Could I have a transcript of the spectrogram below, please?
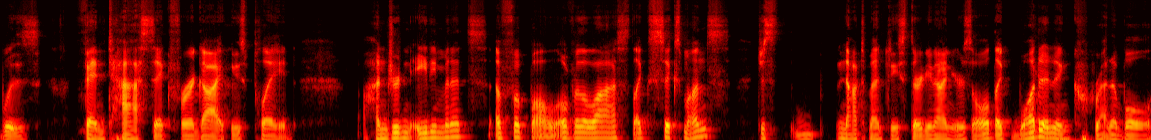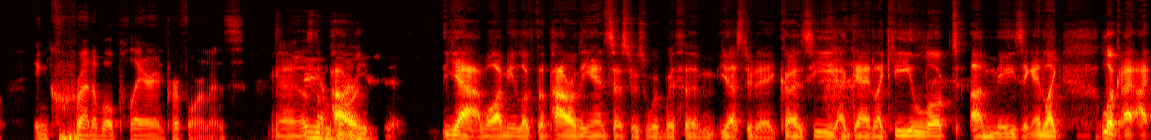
was fantastic for a guy who's played 180 minutes of football over the last like six months. Just not to mention he's 39 years old. Like, what an incredible, incredible player and performance. Yeah, that's Hey, the I'm power. Glad he's fit. Yeah, well, I mean, look, the power of the ancestors were with him yesterday because he again, like he looked amazing. And like, look, I,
